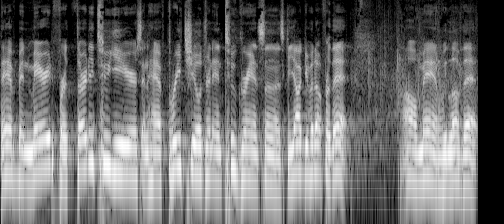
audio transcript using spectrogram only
they have been married for 32 years and have three children and two grandsons can y'all give it up for that oh man we love that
